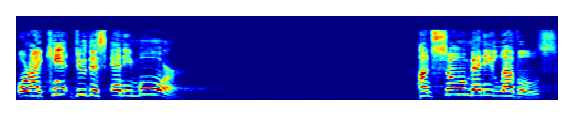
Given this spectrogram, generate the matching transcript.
or I can't do this anymore on so many levels,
